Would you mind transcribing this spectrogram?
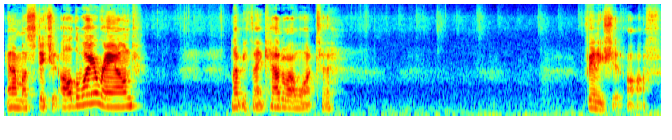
And I'm going to stitch it all the way around. let me think, how do I want to finish it off?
